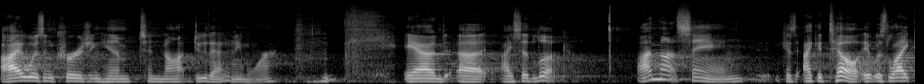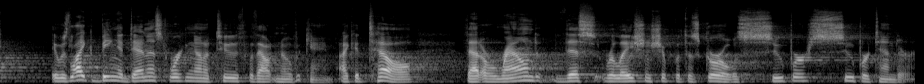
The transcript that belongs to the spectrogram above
I was encouraging him to not do that anymore. and uh, I said, Look, I'm not saying, because I could tell it was like it was like being a dentist working on a tooth without Novocaine. I could tell that around this relationship with this girl was super, super tender.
